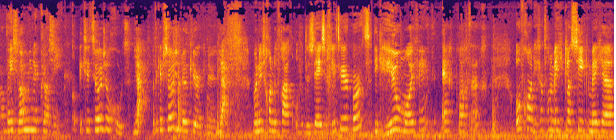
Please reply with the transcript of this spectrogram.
Want deze is wel minder klassiek. Ik zit sowieso goed. Ja. Want ik heb sowieso leuke jurken nu. Ja. Maar nu is gewoon de vraag of het dus deze glitterjurk wordt. Die ik heel mooi vind. Echt prachtig. Of gewoon een soort van een beetje klassiek. Een beetje...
